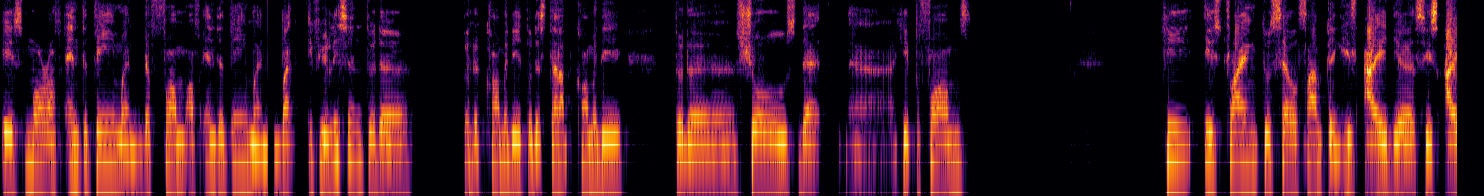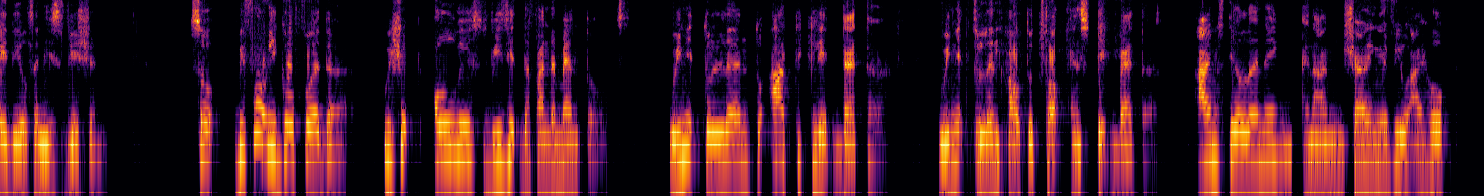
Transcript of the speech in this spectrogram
is more of entertainment the form of entertainment. But if you listen to the to the comedy to the stand-up comedy to the shows that uh, he performs he is trying to sell something his ideas his ideals and his vision so before we go further we should always visit the fundamentals we need to learn to articulate better we need to learn how to talk and speak better. I'm still learning and I'm sharing with you. I hope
